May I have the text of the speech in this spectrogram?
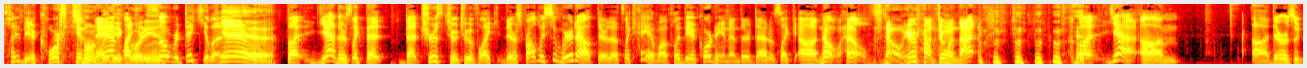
to play the accordion man the like accordion. it's so ridiculous Yeah. but yeah there's like that that truth to it too of like there's probably some weird out there that's like hey i want to play the accordion and their dad was like uh no hell no you're not doing that but yeah um uh there was a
